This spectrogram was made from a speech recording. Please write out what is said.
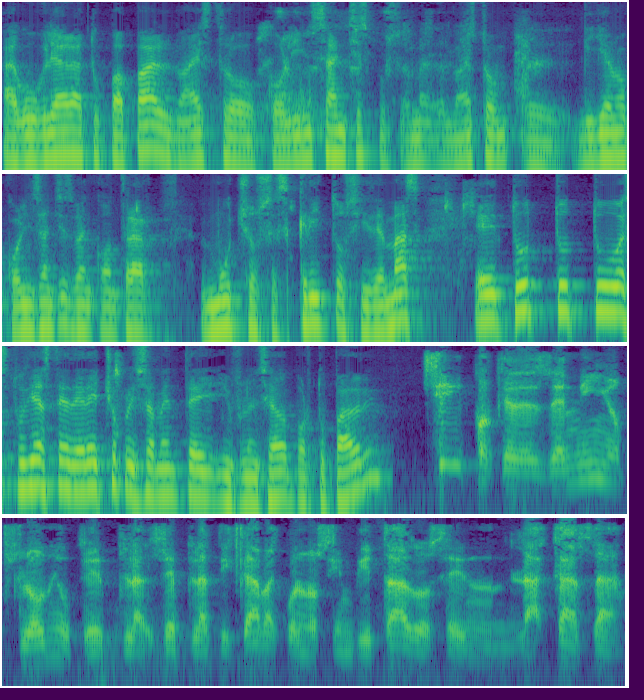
a googlear a tu papá, el maestro Colín Sánchez, pues el maestro eh, Guillermo Colín Sánchez va a encontrar muchos escritos y demás. Eh, ¿tú, tú, ¿Tú estudiaste derecho precisamente influenciado por tu padre? Sí, porque desde niño pues, lo único que se platicaba con los invitados en la casa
